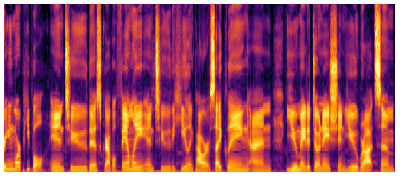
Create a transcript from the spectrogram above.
bringing more people into this gravel family, into the healing power of cycling. And you made a donation. You brought some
